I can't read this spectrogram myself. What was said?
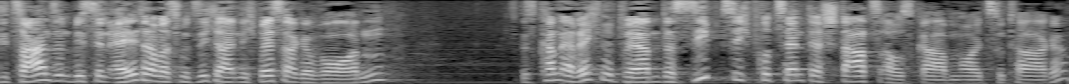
die Zahlen sind ein bisschen älter, aber es ist mit Sicherheit nicht besser geworden. Es kann errechnet werden, dass 70 Prozent der Staatsausgaben heutzutage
